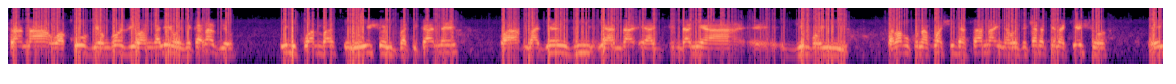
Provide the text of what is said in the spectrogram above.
sana wakuu viongozi waangalie iwezekanavyo, ili kwamba suluhisho lipatikane kwa majenzi ya ndani ya ya eh, jimbo hii, sababu kunakuwa shida sana. Inawezekana tena kesho eh,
